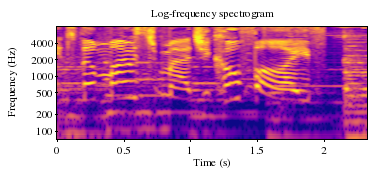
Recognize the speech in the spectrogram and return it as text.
It's the most magical five.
